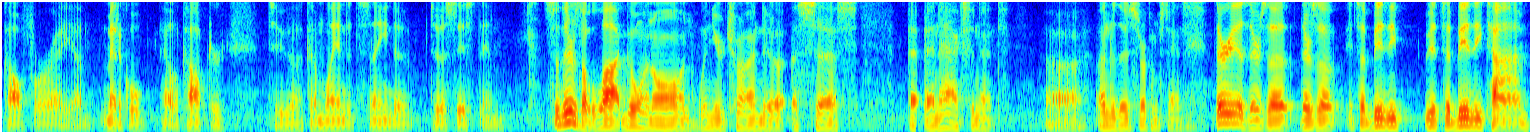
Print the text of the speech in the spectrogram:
call for a, a uh, medical helicopter to uh, come land at the scene to, to assist them? So there's a lot going on when you're trying to assess a, an accident. Uh, under those circumstances, there is. There's a. There's a. It's a busy. It's a busy time,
